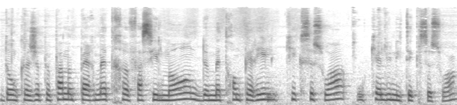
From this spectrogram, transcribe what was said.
Donc, je ne peux pas me permettre facilement de mettre en péril qui que ce soit ou quelle unité que ce soit.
